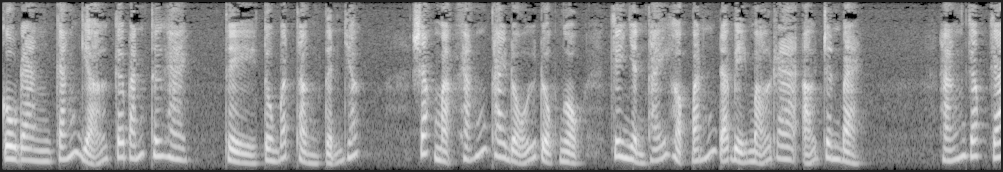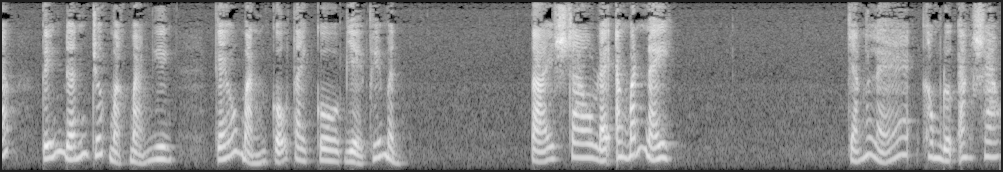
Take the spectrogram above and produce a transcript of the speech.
Cô đang cắn dở cái bánh thứ hai, thì Tôn Bách Thần tỉnh giấc. Sắc mặt hắn thay đổi đột ngột khi nhìn thấy hộp bánh đã bị mở ra ở trên bàn. Hắn gấp gáp tiến đến trước mặt mạng nghiêng, kéo mạnh cổ tay cô về phía mình. Tại sao lại ăn bánh này? Chẳng lẽ không được ăn sao?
